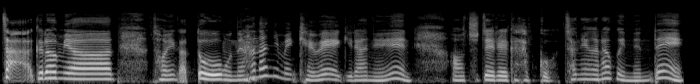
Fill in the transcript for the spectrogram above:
자, 그러면 저희가 또또 오늘 하나님의 계획이라는 어, 주제를 잡고 찬양을 하고 있는데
